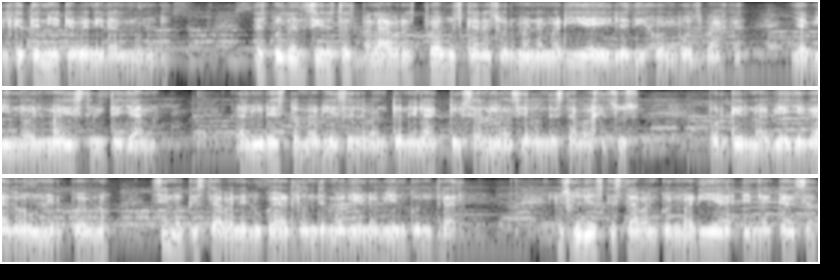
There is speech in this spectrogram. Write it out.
el que tenía que venir al mundo. Después de decir estas palabras, fue a buscar a su hermana María y le dijo en voz baja, ya vino el maestro y te llama. Al oír esto, María se levantó en el acto y salió hacia donde estaba Jesús, porque él no había llegado aún al pueblo, sino que estaba en el lugar donde María lo había encontrado. Los judíos que estaban con María en la casa,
